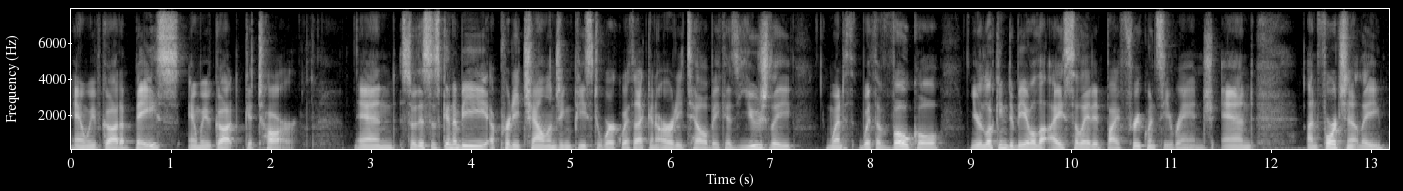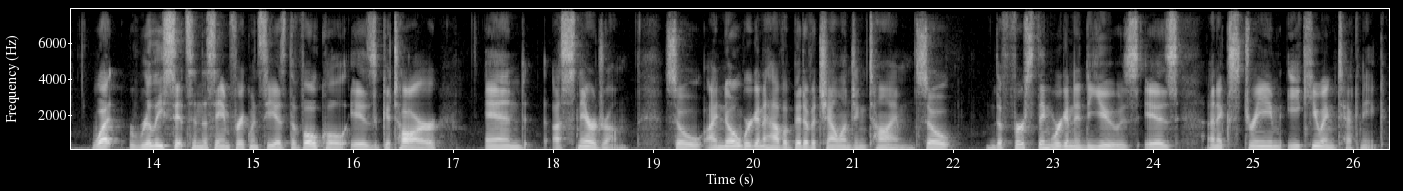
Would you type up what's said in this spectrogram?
and we've got a bass, and we've got guitar. And so this is going to be a pretty challenging piece to work with, I can already tell, because usually when, with a vocal, you're looking to be able to isolate it by frequency range. And unfortunately, what really sits in the same frequency as the vocal is guitar and a snare drum. So I know we're going to have a bit of a challenging time. So the first thing we're going to use is an extreme EQing technique.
